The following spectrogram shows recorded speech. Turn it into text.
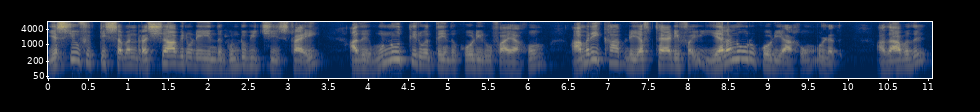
எஸ்யூ ஃபிஃப்டி செவன் ரஷ்யாவினுடைய இந்த குண்டுவீச்சு ஸ்ட்ரைக் அது முன்னூற்றி இருபத்தைந்து கோடி ரூபாயாகவும் அமெரிக்காவுடைய எஃப் தேர்ட்டி ஃபைவ் எழுநூறு கோடியாகவும் உள்ளது. அதாவது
